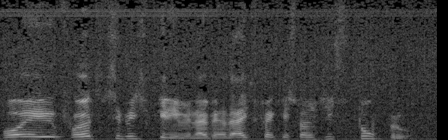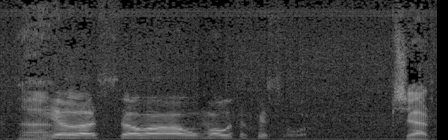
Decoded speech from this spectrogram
Foi, foi outro tipo de crime. Na verdade, foi questão de estupro ah. em relação a uma outra pessoa. Certo.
